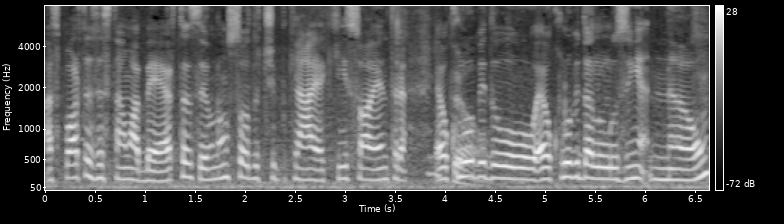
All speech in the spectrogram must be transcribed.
as portas estão abertas. Eu não sou do tipo que ah, aqui só entra é o então. clube do é o clube da Luluzinha. Não.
